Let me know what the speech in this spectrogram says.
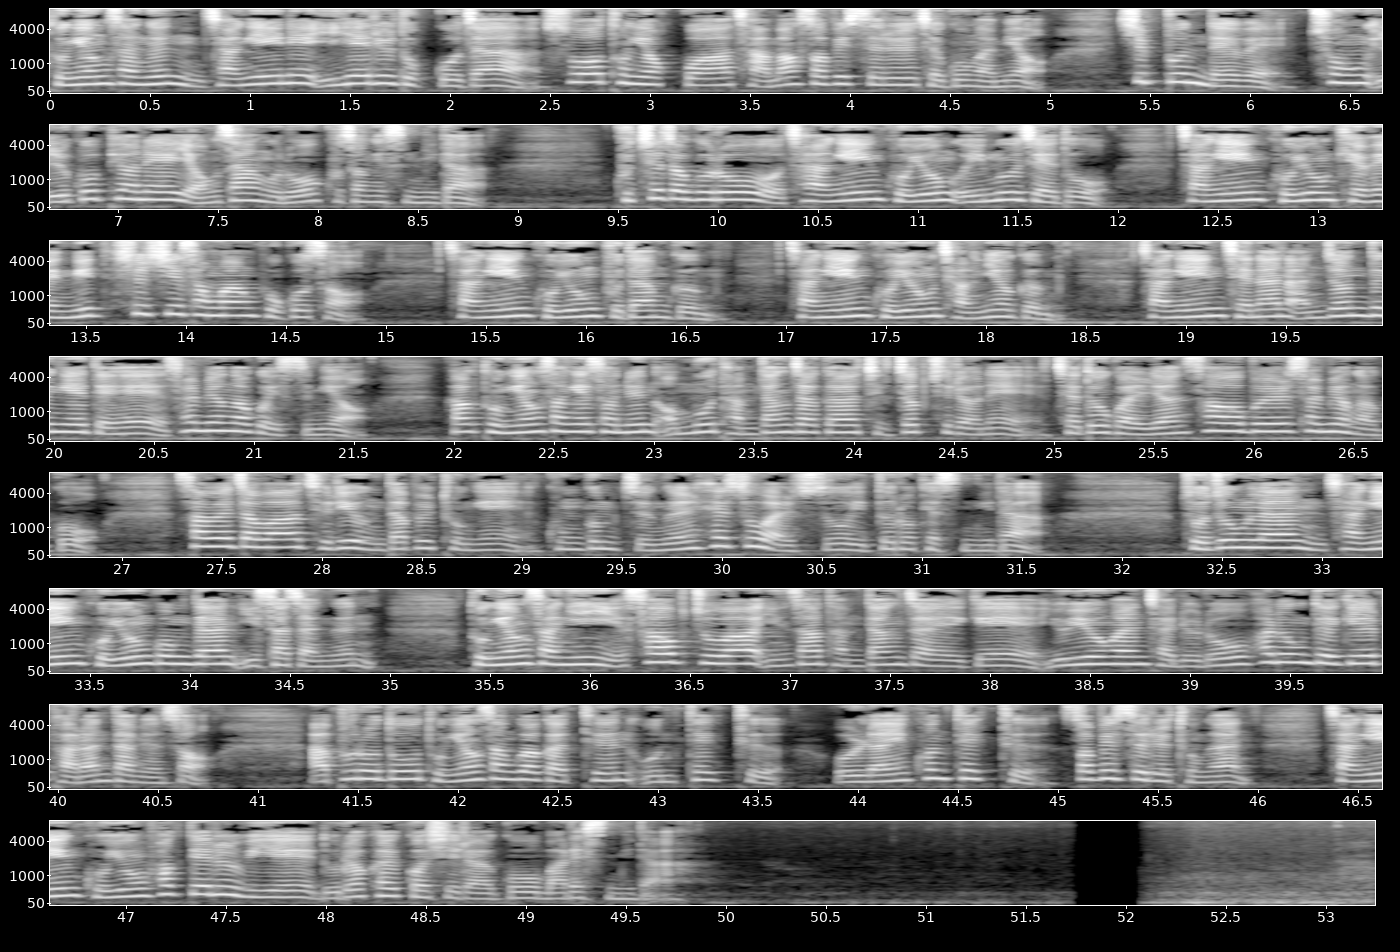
동영상은 장애인의 이해를 돕고자 수어 통역과 자막 서비스를 제공하며 10분 내외 총 7편의 영상으로 구성했습니다. 구체적으로 장애인 고용 의무 제도, 장애인 고용 계획 및 실시 상황 보고서, 장애인 고용 부담금, 장애인 고용 장려금, 장애인 재난 안전 등에 대해 설명하고 있으며 각 동영상에서는 업무 담당자가 직접 출연해 제도 관련 사업을 설명하고 사회자와 질의응답을 통해 궁금증을 해소할 수 있도록 했습니다. 조종란 장애인 고용공단 이사장은 동영상이 사업주와 인사 담당자에게 유용한 자료로 활용되길 바란다면서 앞으로도 동영상과 같은 온택트, 온라인 콘택트 서비스를 통한 장애인 고용 확대를 위해 노력할 것이라고 말했습니다.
